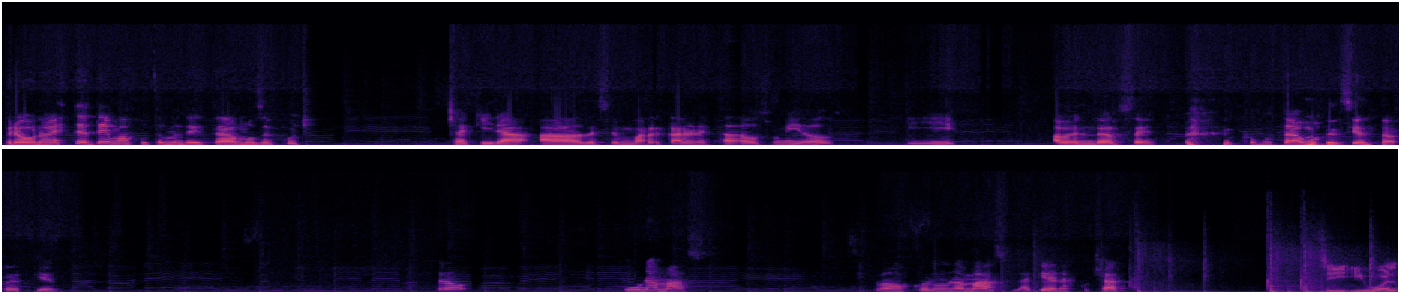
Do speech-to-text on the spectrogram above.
Pero bueno, este tema justamente que estábamos escuchando, Shakira a desembarcar en Estados Unidos y a venderse, como estábamos diciendo recién. Pero una más. Vamos con una más, ¿la quieren escuchar? Sí, igual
